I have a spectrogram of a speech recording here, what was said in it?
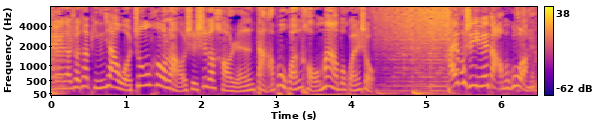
另外他说他评价我忠厚老实，是个好人，打不还口，骂不还手，还不是因为打不过。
